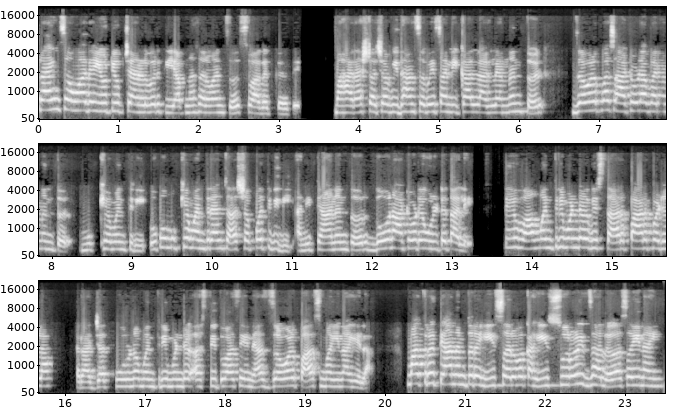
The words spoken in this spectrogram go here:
प्राईम संवाद या युट्यूब चॅनलवरती आपणा सर्वांचं स्वागत करते. महाराष्ट्राच्या विधानसभेचा निकाल लागल्यानंतर जवळपास आठवड्याभरानंतर मुख्यमंत्री उपमुख्यमंत्र्यांचा शपथविधी आणि त्यानंतर दोन आठवडे उलटत आले तेव्हा मंत्रिमंडळ विस्तार पार पडला. राज्यात पूर्ण मंत्रिमंडळ अस्तित्वात येण्यास जवळपास महिना गेला. मात्र त्यानंतरही सर्व काही सुरळीत झालं असंही नाही.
